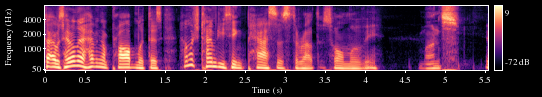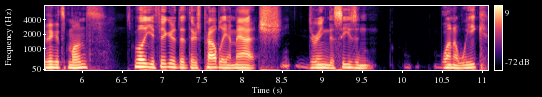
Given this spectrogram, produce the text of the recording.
I was really having a problem with this, how much time do you think passes throughout this whole movie? Months. You think it's months? Well, you figure that there's probably a match during the season, one a week.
